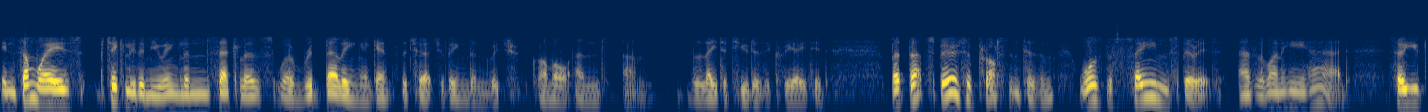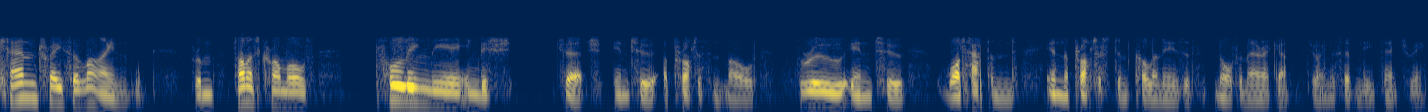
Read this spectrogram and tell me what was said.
in some ways, particularly the New England settlers were rebelling against the Church of England, which Cromwell and um, the later Tudors had created. But that spirit of Protestantism was the same spirit as the one he had. So you can trace a line from Thomas Cromwell's pulling the English church into a Protestant mold through into what happened in the Protestant colonies of North America during the 17th century.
